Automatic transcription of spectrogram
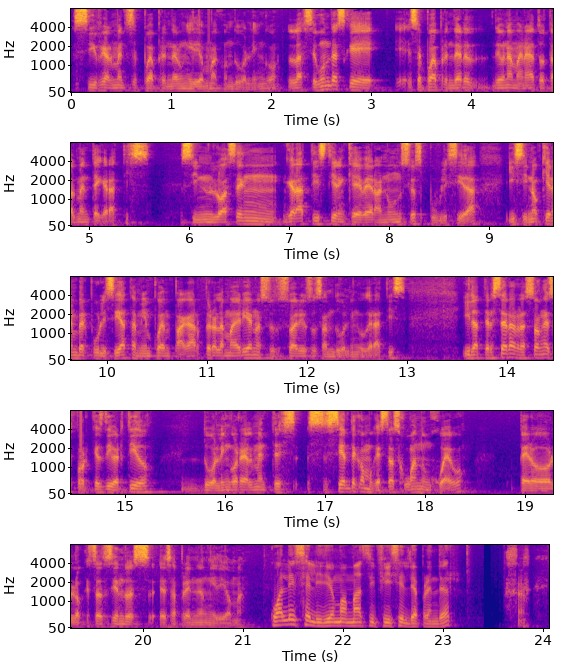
Sí, realmente se puede aprender un idioma con Duolingo. La segunda es que eh, se puede aprender de una manera totalmente gratis. Si lo hacen gratis, tienen que ver anuncios, publicidad. Y si no quieren ver publicidad, también pueden pagar. Pero la mayoría de nuestros usuarios usan Duolingo gratis. Y la tercera razón es porque es divertido. Duolingo realmente se siente como que estás jugando un juego, pero lo que estás haciendo es, es aprender un idioma. ¿Cuál es el idioma más difícil de aprender?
